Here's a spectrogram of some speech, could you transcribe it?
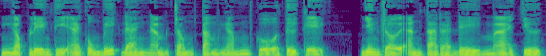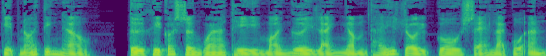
Ngọc Liên thì ai cũng biết đang nằm trong tầm ngắm của Tư Kiệt, nhưng rồi anh ta ra đi mà chưa kịp nói tiếng nào. Từ khi có Sơn qua thì mọi người lại ngầm thấy rồi cô sẽ là của anh.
